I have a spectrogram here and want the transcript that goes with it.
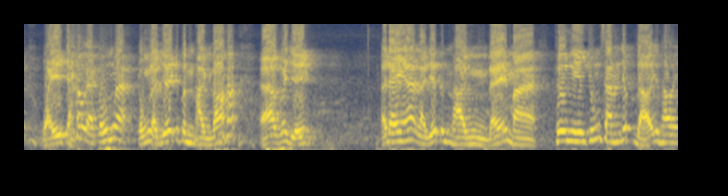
quậy cháo ra cúng á cũng là với cái tinh thần đó. À, quý vị ở đây á, là với tinh thần để mà thương yêu chúng sanh giúp đỡ vậy thôi.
